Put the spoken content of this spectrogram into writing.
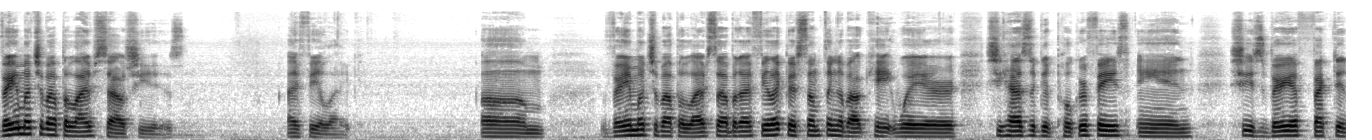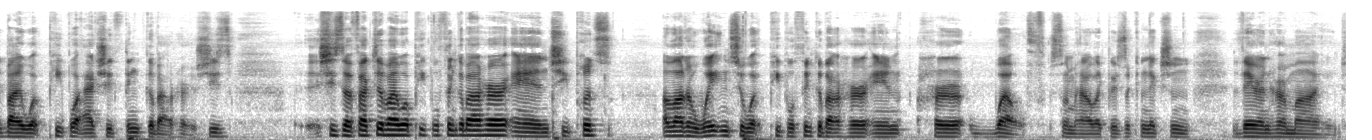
very much about the lifestyle she is. I feel like. Um, very much about the lifestyle, but I feel like there's something about Kate where she has a good poker face and she's very affected by what people actually think about her. She's she's affected by what people think about her and she puts a lot of weight into what people think about her and her wealth somehow like there's a connection there in her mind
